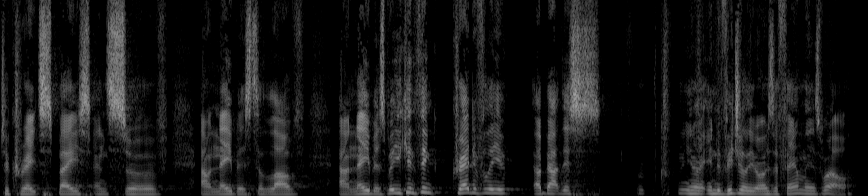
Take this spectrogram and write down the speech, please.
to create space and serve our neighbors, to love our neighbors? But you can think creatively about this, you know, individually or as a family as well.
